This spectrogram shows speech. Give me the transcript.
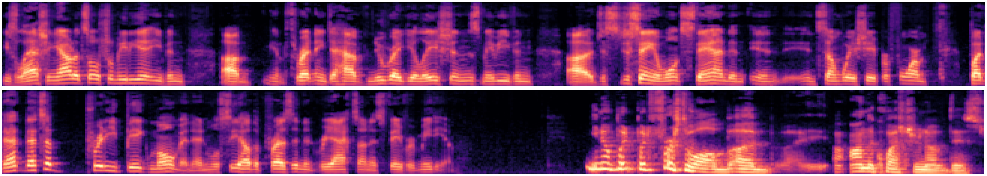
He's lashing out at social media, even um, you know, threatening to have new regulations, maybe even uh, just just saying it won't stand in, in, in some way, shape, or form. But that, that's a pretty big moment, and we'll see how the president reacts on his favorite medium. You know, but but first of all, uh, on the question of this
